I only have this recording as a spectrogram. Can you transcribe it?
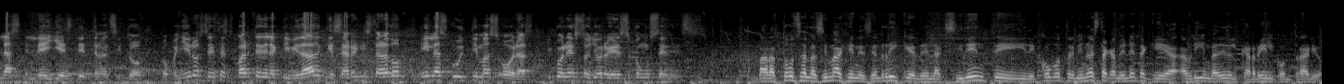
las leyes de tránsito. Compañeros, esta es parte de la actividad que se ha registrado en las últimas horas. Y con esto yo regreso con ustedes. Para todas las imágenes, Enrique, del accidente y de cómo terminó esta camioneta que habría invadido el carril contrario.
